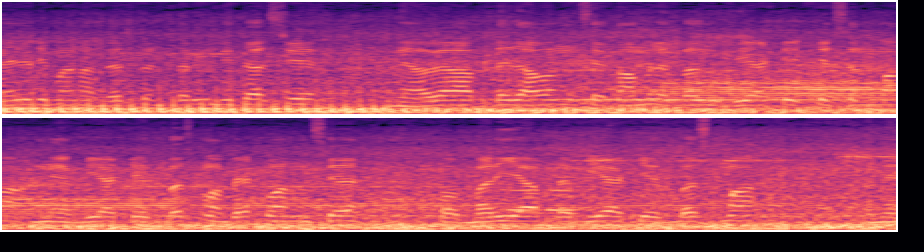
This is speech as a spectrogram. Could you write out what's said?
મેલડીમાના દર્શન કરી લીધા છે. અને હવે આપણે જવાનું છે કામરેજ બાજુ બીઆરટી સ્ટેશનમાં અને બીઆરટીએસ બસમાં બેઠવાનું છે. તો મળીએ આપણે બીઆરટીએસ બસમાં. અને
